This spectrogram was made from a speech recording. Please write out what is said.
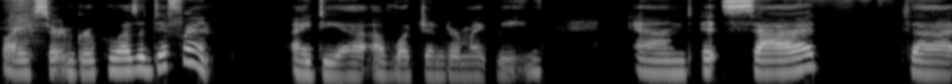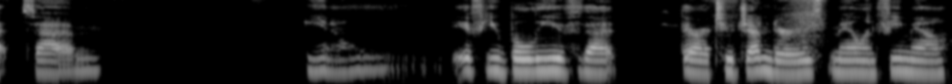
by a certain group who has a different idea of what gender might mean. And it's sad that, um, you know, if you believe that there are two genders, male and female,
